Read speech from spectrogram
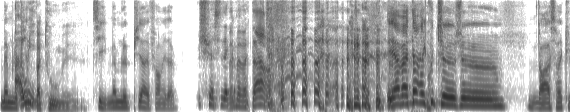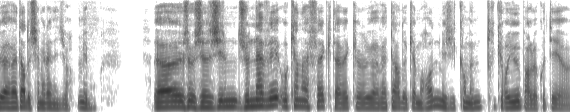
Même le ah, pire. Oui. Pas tout, mais. Si, même le pire est formidable. Je suis assez d'accord. Même Avatar. Et Avatar, écoute, je... je... Non, c'est vrai que le Avatar de Shyamalan est dur, mais bon. Euh, je, je, je n'avais aucun affect avec euh, le Avatar de Cameron, mais j'ai quand même très curieux par le côté euh,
